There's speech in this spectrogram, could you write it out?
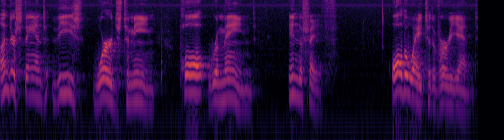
understand these words to mean Paul remained in the faith all the way to the very end.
